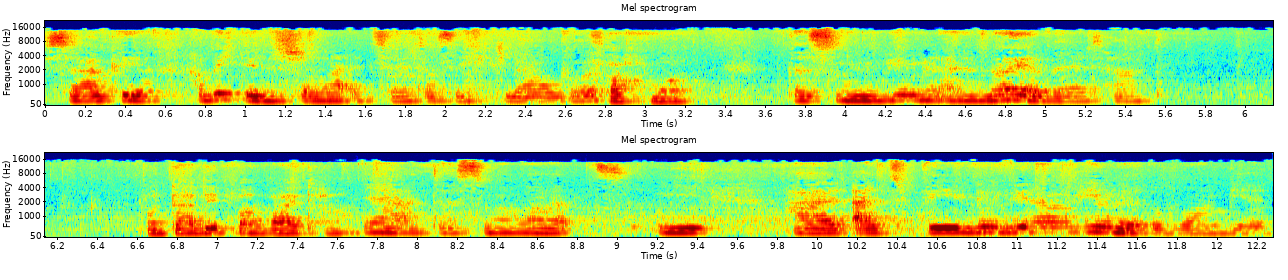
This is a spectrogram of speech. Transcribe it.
Ich sage ja, habe ich dir das schon mal erzählt, dass ich glaube, Sag mal. dass man im Himmel eine neue Welt hat. Und da lebt man weiter? Ja, dass man wie halt als Baby wieder im Himmel geboren wird.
